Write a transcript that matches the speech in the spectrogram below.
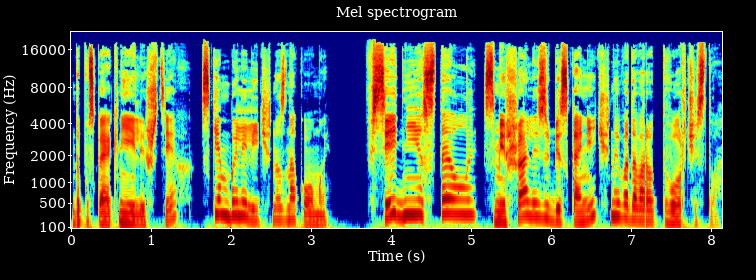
допуская к ней лишь тех, с кем были лично знакомы. Все дни Стеллы смешались в бесконечный водоворот творчества.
